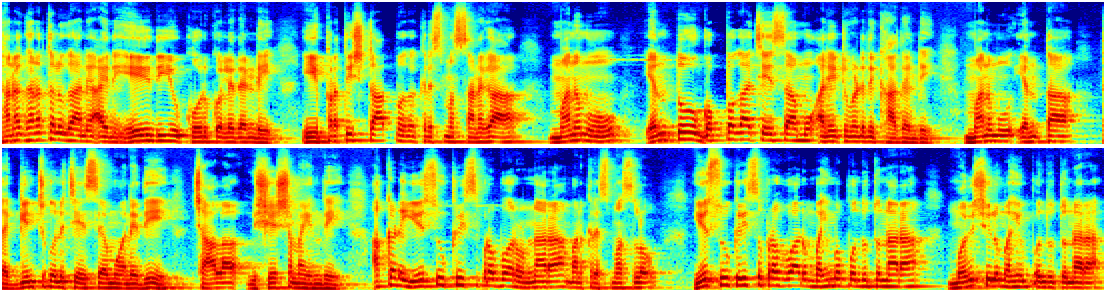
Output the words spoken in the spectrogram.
ధనఘనతలు కానీ ఆయన ఏది కోరుకోలేదండి. ఈ ప్రతిష్టాత్మక క్రిస్మస్ అనగా మనము ఎంతో గొప్పగా చేశాము అనేటువంటిది కాదండి. మనము ఎంత తగ్గించుకొని చేసాము అనేది చాలా విశేషమైంది. అక్కడ యేసుక్రీస్తు ప్రభు వారు ఉన్నారా మన క్రిస్మస్లో? యేసుక్రీస్తు ప్రభు వారు మహిమ పొందుతున్నారా? మనుషులు మహిమ పొందుతున్నారా?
